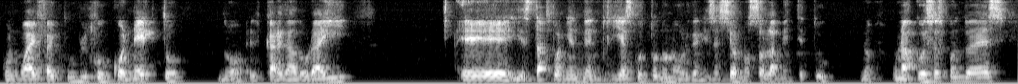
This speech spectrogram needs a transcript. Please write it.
con wifi público, conecto ¿no? El cargador ahí eh, y estás poniendo en riesgo toda una organización, no solamente tú, ¿no? Una cosa es cuando es,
